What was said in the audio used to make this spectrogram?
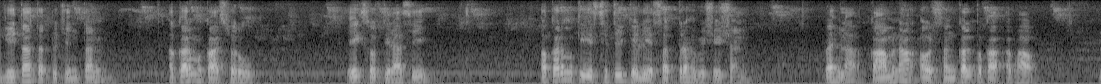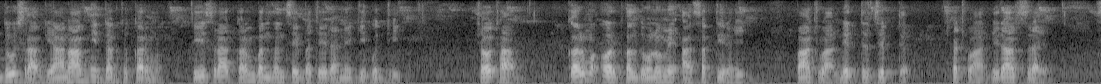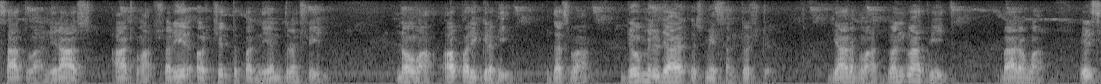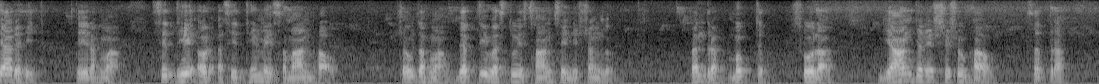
गीता तत्व चिंतन, अकर्म का स्वरूप, एक सौ तिरासी, अकर्म की स्थिति के लिए सत्रह विशेषण। पहला, कामना और संकल्प का अभाव। दूसरा, ज्ञानाग्नि दग्ध कर्म। तीसरा, कर्म बंधन से बचे रहने की बुद्धि। चौथा, कर्म और फल दोनों में आसक्ति रही। पांचवा, नित्य तृप्त। छठवां, निराश्रय। सातवां, निराश। आठवां, शरीर और चित्त पर नियंत्रणशील। नौवां, अपरिग्रही। दसवां, जो मिल जाए उसमें संतुष्ट। ग्यारहवां, द्वंद्वातीत। बारहवां, ईर्ष्या रहित। तेरहवां, सिद्धि और असिद्धि में समान भाव। चौदहवां, व्यक्ति वस्तु स्थान से निसंग। पंद्रह, मुक्त। सोलह ज्ञान जनित शिशु भाव। सत्रह,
